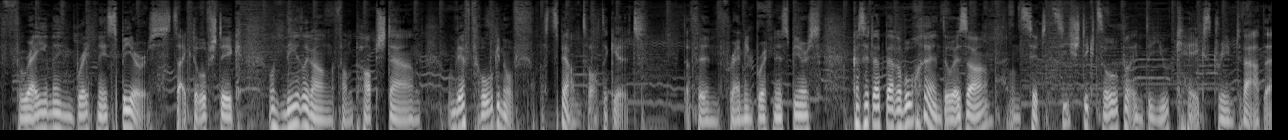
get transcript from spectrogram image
Framing Britney Spears zeigt den Aufstieg und Niedergang vom Popstern und wirft Fragen auf, was zu beantworten gilt. Der Film Framing Britney Spears kann seit etwa einer Woche in den USA und seit Dienstag zu in der UK gestreamt werden.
